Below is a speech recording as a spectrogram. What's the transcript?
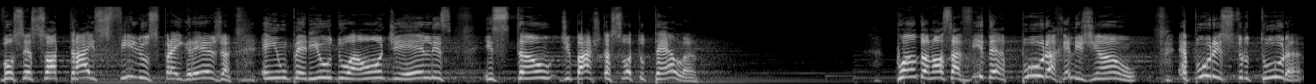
você só traz filhos para a igreja em um período onde eles estão debaixo da sua tutela. Quando a nossa vida é pura religião, é pura estrutura,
